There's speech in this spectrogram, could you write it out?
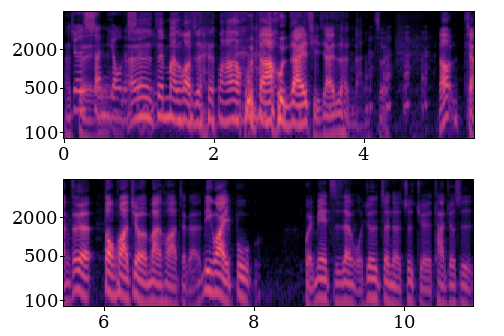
啊就是对声优的声音。呃在漫画是 妈混大家混在一起，实在是很难追。然后讲这个动画就有漫画，这个另外一部《鬼灭之刃》，我就是真的就觉得它就是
